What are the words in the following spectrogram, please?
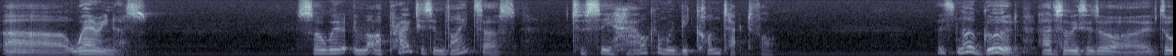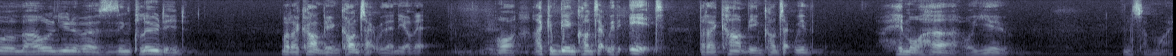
uh, wariness. So our practice invites us to see how can we be contactful it's no good have something says, oh, it's all the whole universe is included, but I can't be in contact with any of it. Or I can be in contact with it, but I can't be in contact with him or her or you in some way.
